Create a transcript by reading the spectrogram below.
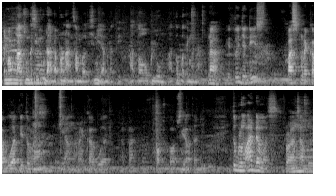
emang langsung ke sini udah ada front ensemble di sini ya berarti atau belum atau bagaimana? Nah, itu jadi pas mereka buat itu mas, Hmm. yang mereka buat apa, korps-korps Iya. itu tadi, itu belum ada mas, front ensemble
